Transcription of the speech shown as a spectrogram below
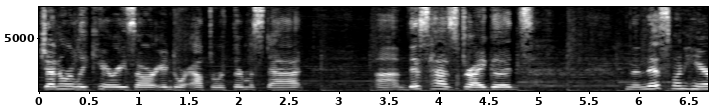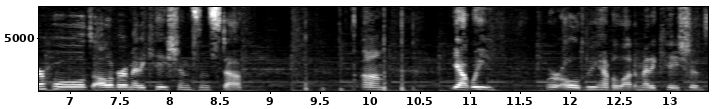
generally carries our indoor-outdoor thermostat. Um, this has dry goods. And then this one here holds all of our medications and stuff. Um, yeah, we, we're old. We have a lot of medications.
